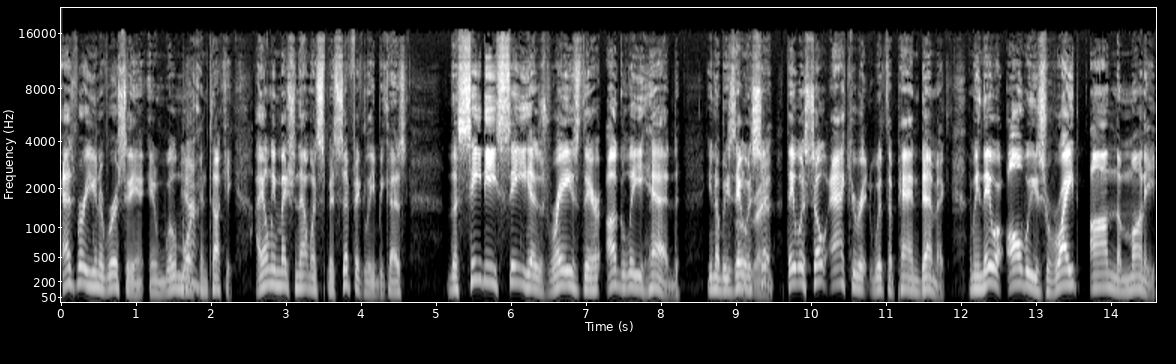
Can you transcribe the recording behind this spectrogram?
Asbury University in, in Wilmore, Yeah. Kentucky. I only mention that one specifically because the CDC has raised their ugly head. You know, because they Oh, were so, they were so accurate with the pandemic. I mean, they were always right on the money.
